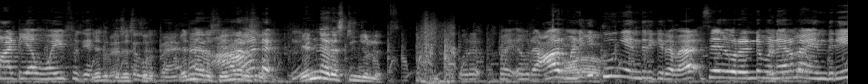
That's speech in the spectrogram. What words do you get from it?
மாட்டியா உன் ஒய்ஃபுக்கு எதுக்கு ரெஸ்ட் கொடுப்பேன். என்ன ரெஸ்ட் என்ன ரெஸ்ட் என்ன ரெஸ்ட்னு சொல்லு. ஒரு ஒரு ஆறு மணிக்கு தூங்கி எந்திரிக்கிறவ சரி ஒரு ரெண்டு மணி நேரமா எந்திரி.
